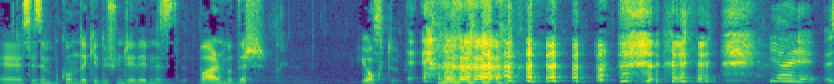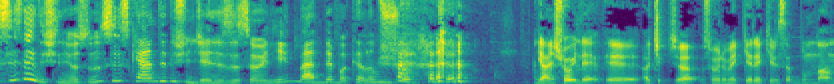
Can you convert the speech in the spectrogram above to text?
E, sizin bu konudaki düşünceleriniz var mıdır? Yoktu. Yani siz ne düşünüyorsunuz? Siz kendi düşüncenizi söyleyin. Ben de bakalım. Yani şöyle e, açıkça söylemek gerekirse bundan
